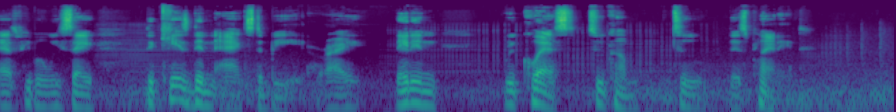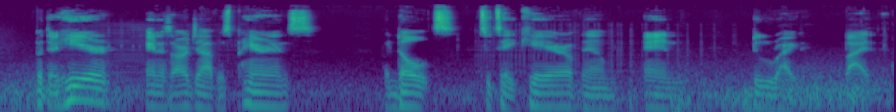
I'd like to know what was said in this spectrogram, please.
as people, we say the kids didn't ask to be here, right? They didn't request to come to this planet, but they're here, and it's our job as parents, adults, to take care of them and do right by them.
